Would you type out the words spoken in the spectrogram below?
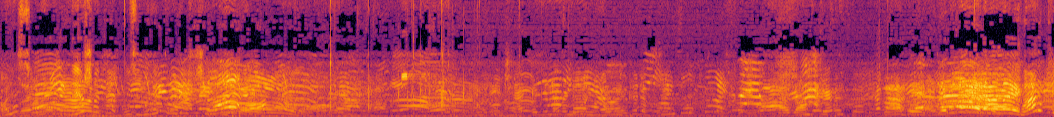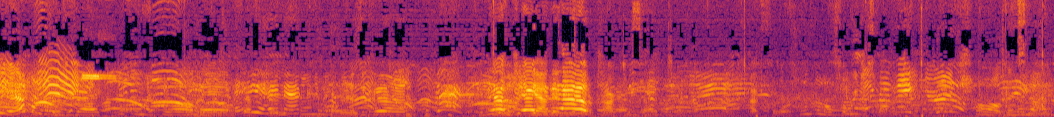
Olha só, deixa os guris estão deixando. Get it out, Alex. Claro que é, mas Hey, hey, Nick. Get it out, Jay. Get it out. Oh, that's nice.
